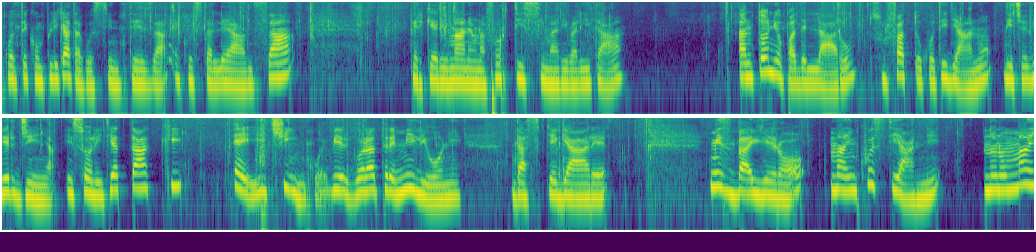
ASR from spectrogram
quanto è complicata questa intesa e questa alleanza perché rimane una fortissima rivalità. Antonio Padellaro sul Fatto Quotidiano dice Virginia i soliti attacchi e i 5,3 milioni da spiegare. Mi sbaglierò, ma in questi anni non ho mai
